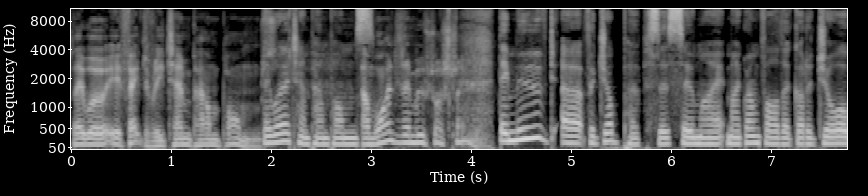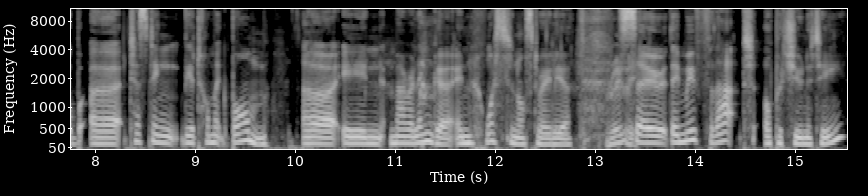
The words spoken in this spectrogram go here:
They were effectively £10 poms. They were ten pound poms. And why did they move to Australia? They moved uh, for job purposes. So my, my grandfather got a job uh, testing the atomic bomb uh, in Maralinga in Western Australia. Really? So they moved for that opportunity.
